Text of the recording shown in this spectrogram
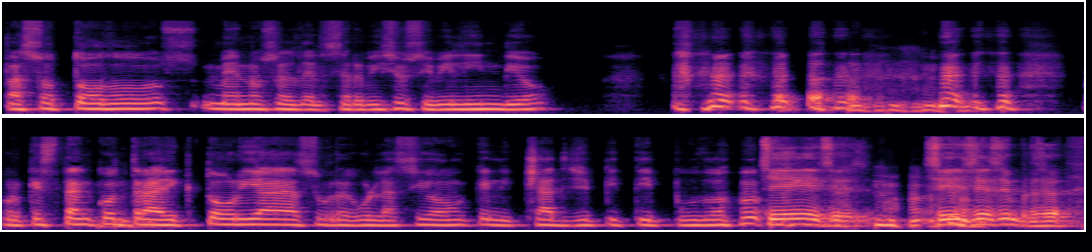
pasó todos menos el del servicio civil indio. Porque es tan contradictoria su regulación que ni ChatGPT pudo. Sí, sí, sí, sí, es impresionante.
